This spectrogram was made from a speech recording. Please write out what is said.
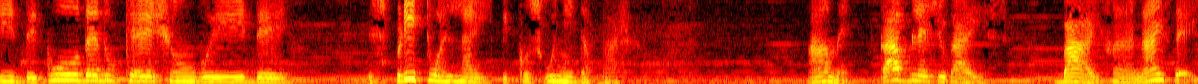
give the good education with the spiritual life because we need a part. Amen. God bless you guys. Bye. Have a nice day.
